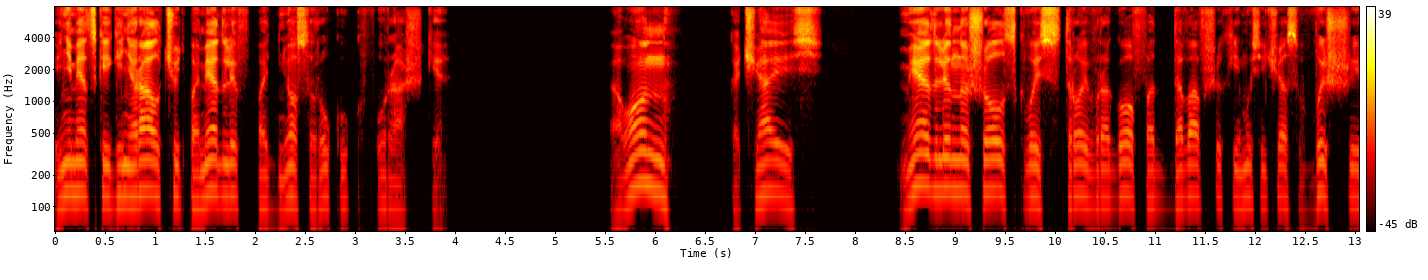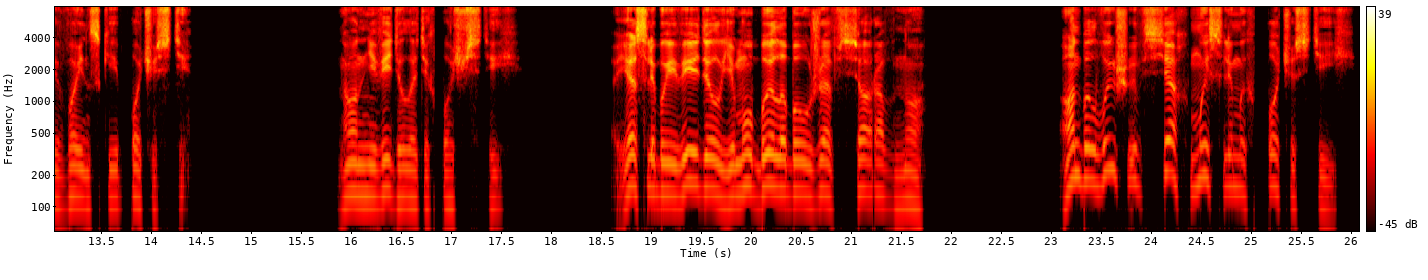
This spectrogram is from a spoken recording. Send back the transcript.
и немецкий генерал, чуть помедлив, поднес руку к фуражке. А он, качаясь, медленно шел сквозь строй врагов, отдававших ему сейчас высшие воинские почести. Но он не видел этих почестей. А если бы и видел, ему было бы уже все равно. Он был выше всех мыслимых почестей,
